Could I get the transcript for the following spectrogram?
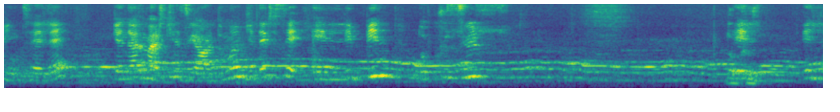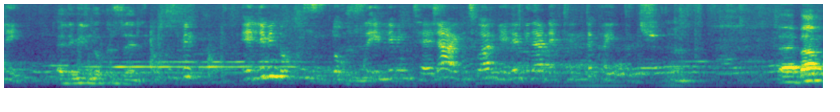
bin TL, genel merkez yardımı, gider ise 50.900 Dokuz- 50 50.950. 50.950 bin TL ayrıntılar gelir gider defterinde kayıtlıdır. Ee, Ben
